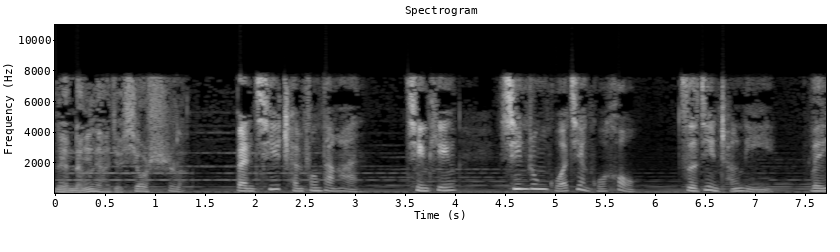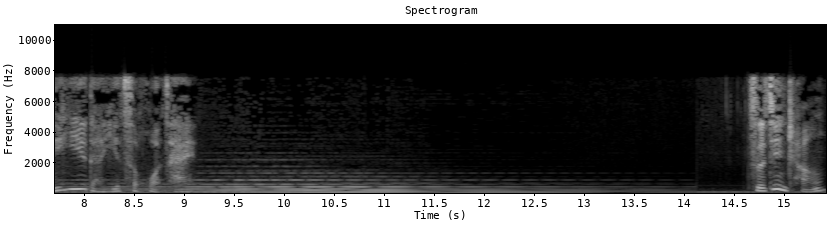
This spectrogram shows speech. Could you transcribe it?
那能量就消失了。本期尘封档案，请听新中国建国后紫禁城里唯一的一次火灾。紫禁城，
